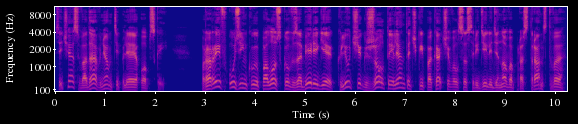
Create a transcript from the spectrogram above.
Сейчас вода в нем теплее Обской. Прорыв узенькую полоску в забереге, ключик с желтой ленточкой покачивался среди ледяного пространства.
